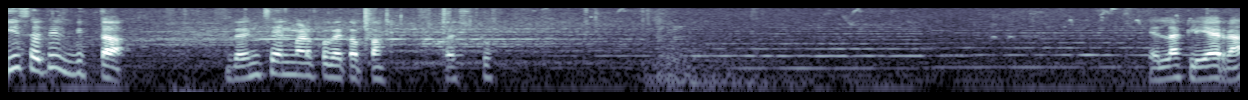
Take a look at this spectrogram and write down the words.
ಈ ಸತಿ ಬಿತ್ತ. ಗನ್ ಚೇಂಜ್ ಮಾಡ್ಕೋಬೇಕಪ್ಪ? ಫಸ್ಟು ಎಲ್ಲ ಕ್ಲಿಯರಾ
